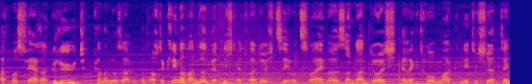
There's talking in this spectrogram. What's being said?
Atmosphäre glüht kann man nur sagen. Und auch der Klimawandel wird nicht etwa durch CO2, sondern durch elektromagnetische, te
